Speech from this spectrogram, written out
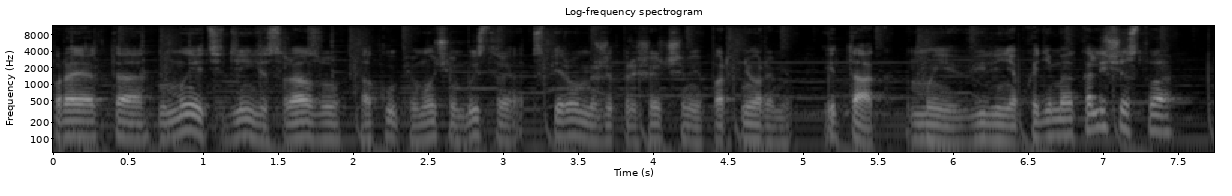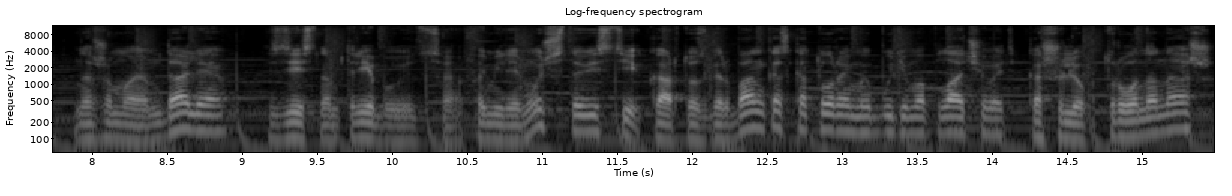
проекта, мы эти деньги сразу окупим очень быстро с первыми же пришедшими партнерами. Итак, мы ввели необходимое количество, Нажимаем далее. Здесь нам требуется фамилия, имя, отчество ввести, карту Сбербанка, с которой мы будем оплачивать, кошелек Трона наш,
